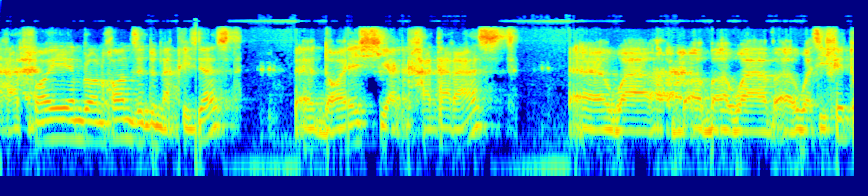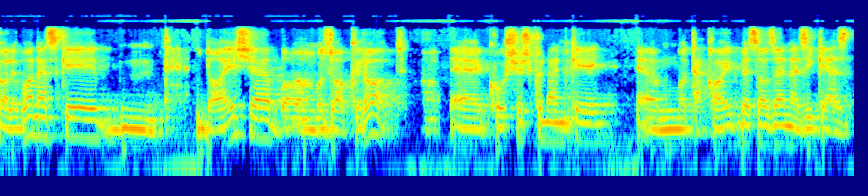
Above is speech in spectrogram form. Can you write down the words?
حرفای امران خان زد و نقیز است. داعش یک خطر است. و, وظیفه طالبان است که داعش با مذاکرات کوشش کنند که متقاعد بسازن از اینکه از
